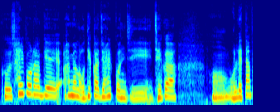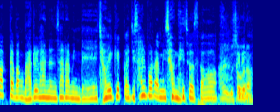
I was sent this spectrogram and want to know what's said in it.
그 살벌하게 하면 어디까지 할 건지 제가 어, 원래 따박따박 말을 하는 사람인데 저에게까지 살벌함이 전해져서 아유, 무서워라.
